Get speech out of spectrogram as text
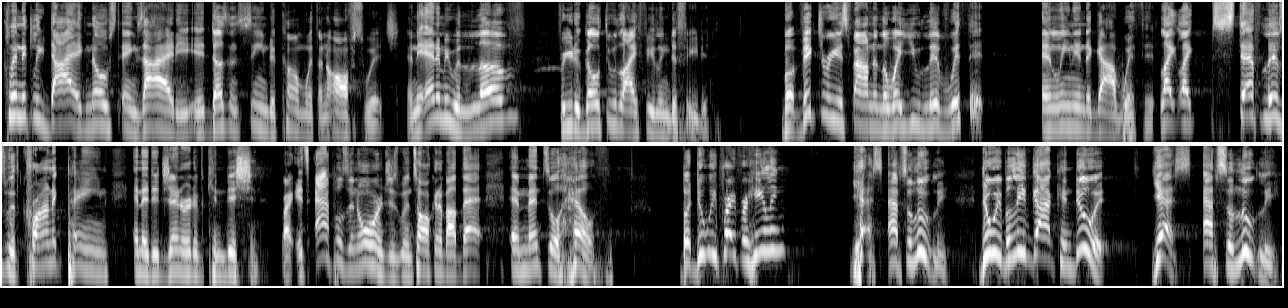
clinically diagnosed anxiety, it doesn't seem to come with an off switch. And the enemy would love for you to go through life feeling defeated. But victory is found in the way you live with it and lean into God with it. Like, like Steph lives with chronic pain and a degenerative condition, right? It's apples and oranges when talking about that and mental health. But do we pray for healing? Yes, absolutely. Do we believe God can do it? Yes, absolutely.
